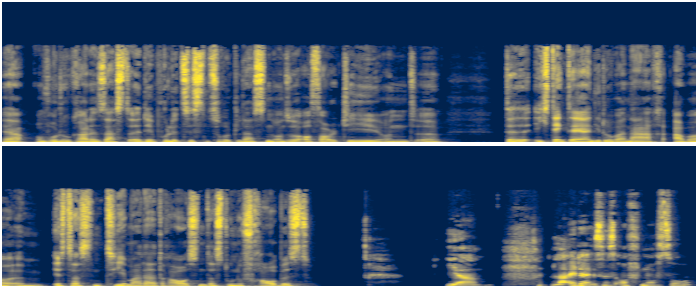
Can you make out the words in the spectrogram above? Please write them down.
Ja, und wo du gerade sagst, äh, den Polizisten zurücklassen und so Authority und äh, da, ich denke da ja nie drüber nach, aber ähm, ist das ein Thema da draußen, dass du eine Frau bist? Ja, leider ist es oft noch so.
